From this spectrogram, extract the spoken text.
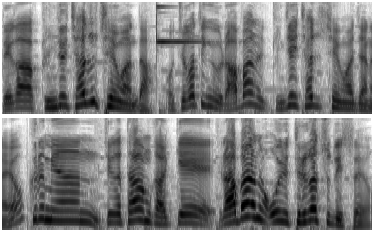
내가 굉장히 굉장히 자주 채용한다. 어, 저 같은 경우 라반을 굉장히 자주 채용하잖아요. 그러면 제가 다음 갈게 라반은 오히려 들어갈 수도 있어요.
